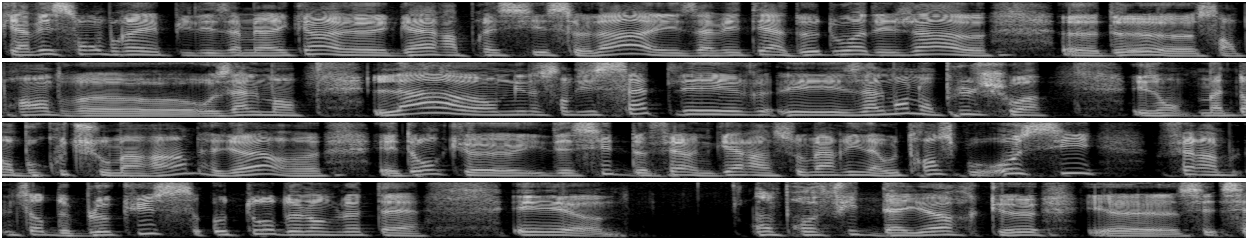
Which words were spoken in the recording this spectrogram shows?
qui avait sombré. Puis les Américains avaient guère apprécié cela et ils avaient été à deux doigts déjà euh, euh, de euh, s'en prendre euh, aux Allemands. Là, en 1917, les, les Allemands n'ont plus le choix. Ils ont maintenant beaucoup de sous-marins d'ailleurs, et donc ils décident de faire une guerre à sous-marine à outrance pour aussi faire un- une sorte de blocus autour de l'Angleterre. Et euh, on profite d'ailleurs que euh, c'est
